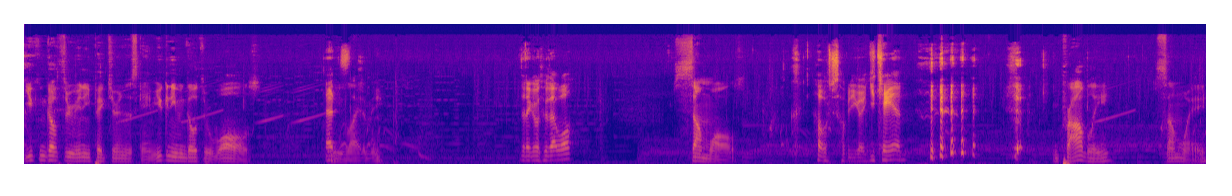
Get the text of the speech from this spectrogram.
You can go through any picture in this game. You can even go through walls. You lie to me. Did I go through that wall? Some walls. I was just hoping you go. You can. Probably. Some way.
